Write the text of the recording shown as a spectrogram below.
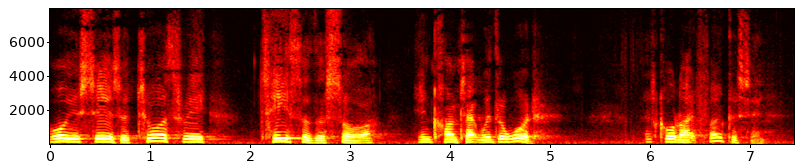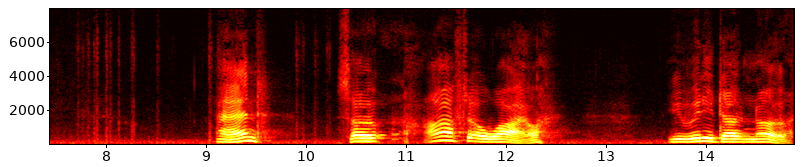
all you see is the two or three teeth of the saw in contact with the wood. That's called like focusing. And so after a while, you really don't know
